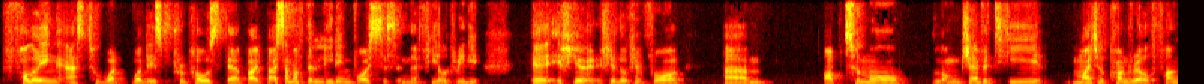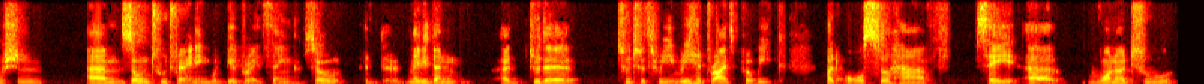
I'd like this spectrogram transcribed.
following as to what what is proposed there by by some of the leading voices in the field. Really, uh, if you're if you're looking for um, optimal longevity, mitochondrial function, um, zone two training would be a great thing. So uh, maybe then uh, do the two to three rehit rides per week, but also have say uh, one or two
